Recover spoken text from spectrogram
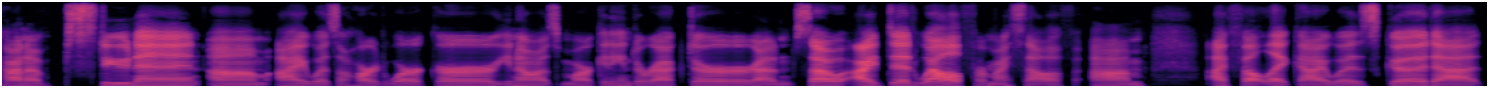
kind of student. Um, I was a hard worker, you know, I was marketing director. And so I did well for myself. Um, I felt like I was good at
